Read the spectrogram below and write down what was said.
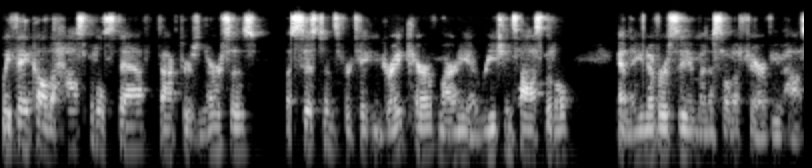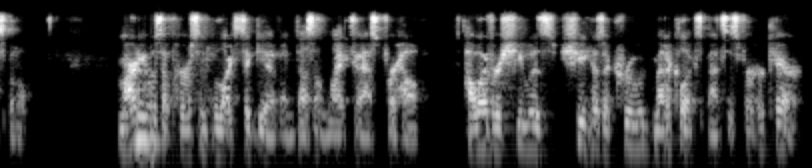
We thank all the hospital staff, doctors, nurses, assistants for taking great care of Marny at Regions Hospital and the University of Minnesota Fairview Hospital. Marny was a person who likes to give and doesn't like to ask for help. However, she was she has accrued medical expenses for her care.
